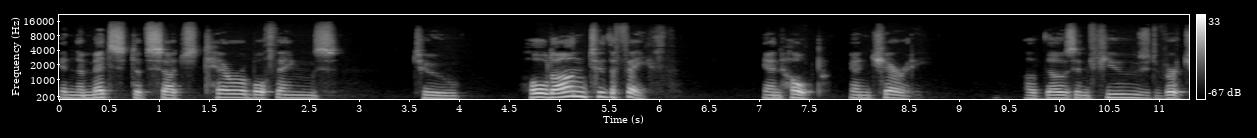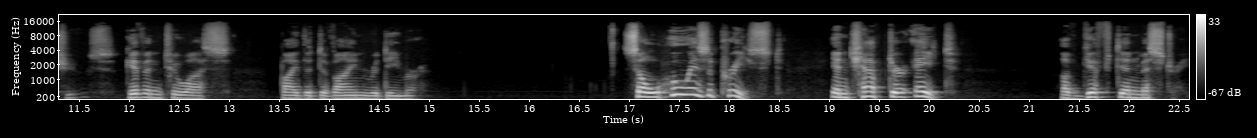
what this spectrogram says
in the midst of such terrible things to hold on to the faith and hope and charity of those infused virtues given to us by the divine Redeemer. So, who is a priest? In chapter 8 of Gift and Mystery,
